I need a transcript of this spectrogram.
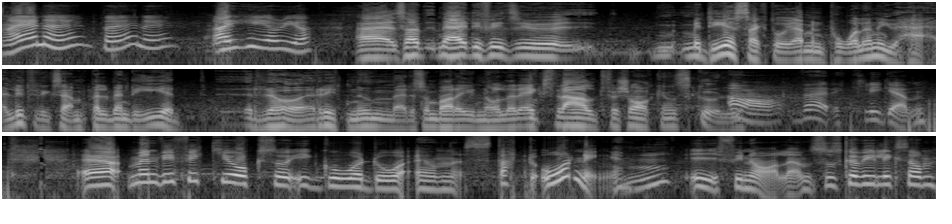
Nej, nej, nej, nej. I hear you. Uh, så att, nej, det finns ju... Med det sagt då, ja men Polen är ju härligt till exempel men det är rörigt nummer som bara innehåller extra allt för sakens skull. Ja, verkligen. Eh, men vi fick ju också igår då en startordning mm. i finalen. Så ska vi liksom,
